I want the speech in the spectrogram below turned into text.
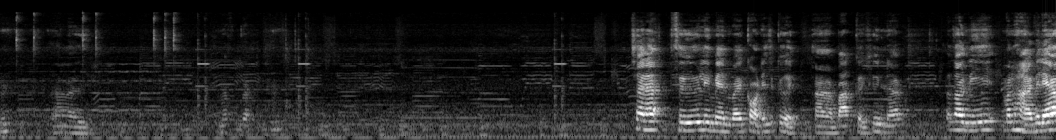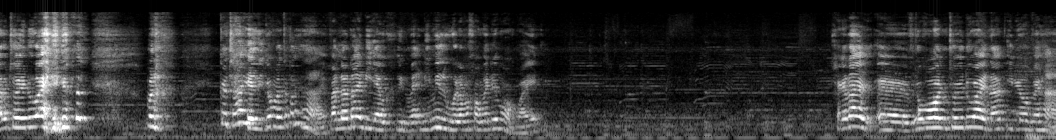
อืมอะไร ใช่แล้วซื้อรีเมนไว้ก่อนที่จะเกิดอ่าบั๊กเกิดขึ้นนะครับแล้วตอนนี้มันหายไปแล้วช่วยด้วย มันก็ใช่สิก็มันก็ต้องหายมันแล้วได้ดีเอลคืนไหมอันนี้ไม่รู้นะว่าเขาไม่ได้บอกไว้ใครก็ได้เออทุกคนช่วยด้วยนะอีเมลไปหา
